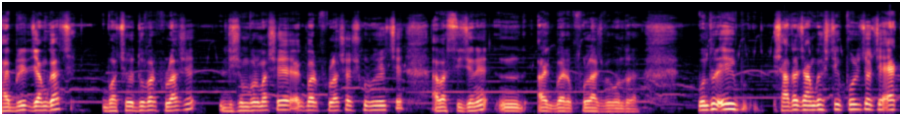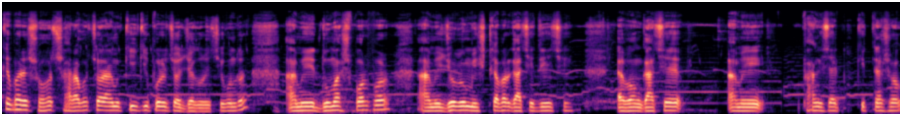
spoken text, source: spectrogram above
হাইব্রিড জাম গাছ। বছরে দুবার ফুল আসে, ডিসেম্বর মাসে একবার ফুল আসা শুরু হয়েছে, আবার সিজনে আরেকবার ফুল আসবে বন্ধুরা। বন্ধুরা, এই সাদা জাম গাছটির পরিচর্যা একেবারে সহজ, সারা বছর আমি কি কি পরিচর্যা করেছি বন্ধুরা? আমি দু মাস পর পর আমি জৈব মিক্সড খাবার গাছে দিয়েছি এবং গাছে আমি ফাঙ্গিসাইড, কীটনাশক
